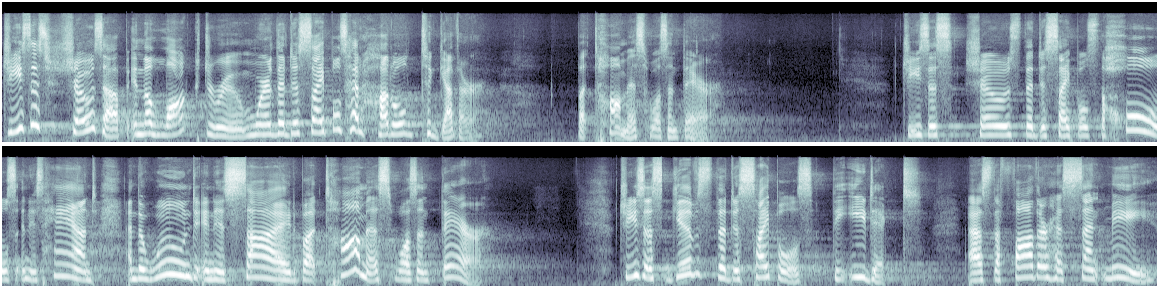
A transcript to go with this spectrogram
Jesus shows up in the locked room where the disciples had huddled together, but Thomas wasn't there. Jesus shows the disciples the holes in his hand and the wound in his side, but Thomas wasn't there. Jesus gives the disciples the edict As the Father has sent me,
